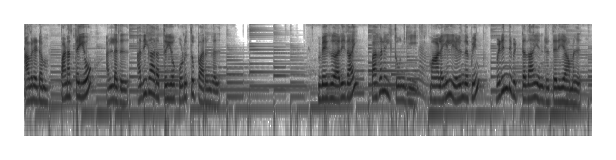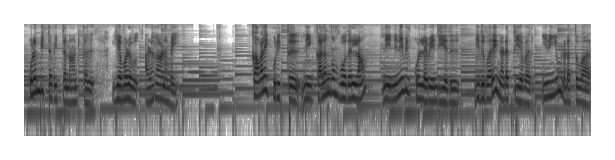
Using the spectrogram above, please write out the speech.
அவரிடம் பணத்தையோ அல்லது அதிகாரத்தையோ கொடுத்து பாருங்கள். வெகு அரிதாய் பகலில் தூங்கி மாலையில் எழுந்தபின் விடிந்து விட்டதா என்று தெரியாமல் குழம்பி தவித்த நாட்கள் எவ்வளவு அழகானவை. கவலை குறித்து நீ கலங்கும் போதெல்லாம் நீ நினைவில் கொள்ள வேண்டியது இதுவரை நடத்தியவர் இனியும் நடத்துவார்.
